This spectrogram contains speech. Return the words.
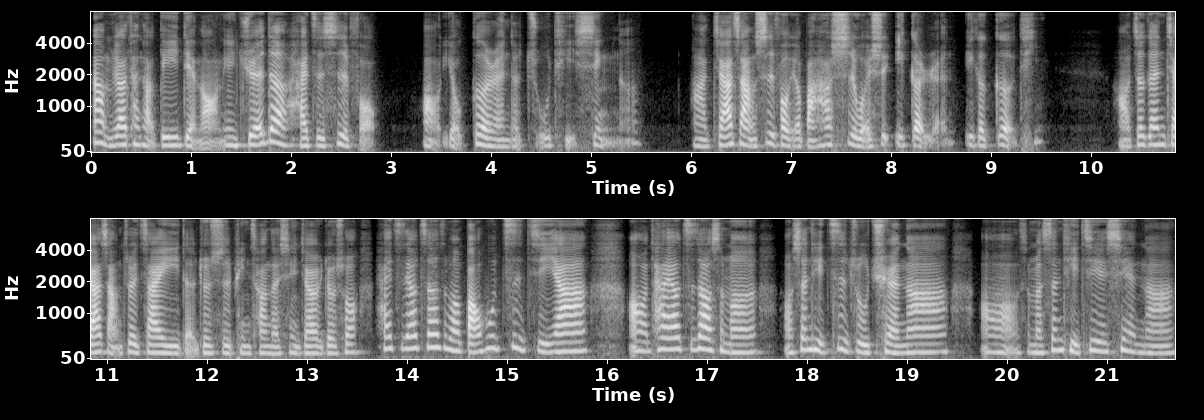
那我们就要探讨第一点哦，你觉得孩子是否哦有个人的主体性呢？啊，家长是否有把他视为是一个人一个个体？好，这跟家长最在意的就是平常的性教育，就是说孩子要知道怎么保护自己呀，哦，他要知道什么哦身体自主权呐，哦什么身体界限呐。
